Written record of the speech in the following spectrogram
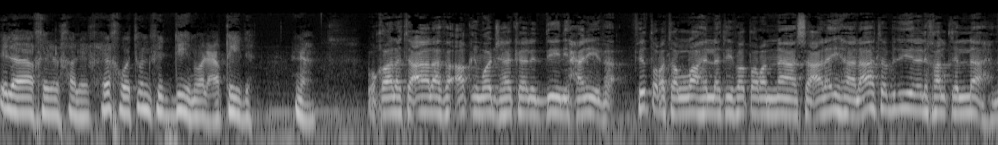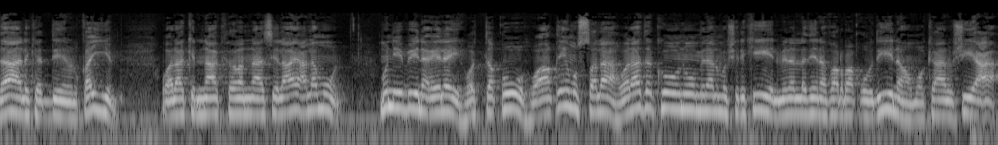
إلى آخر الخليقة إخوة في الدين والعقيدة. نعم. وقال تعالى فأقم وجهك للدين حنيفا فطرة الله التي فطر الناس عليها لا تبديل لخلق الله ذلك الدين القيم ولكن أكثر الناس لا يعلمون. منيبين إليه واتقوه وأقيموا الصلاة ولا تكونوا من المشركين من الذين فرقوا دينهم وكانوا شيعا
